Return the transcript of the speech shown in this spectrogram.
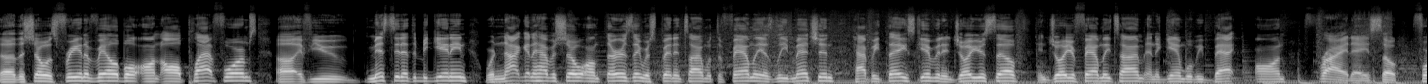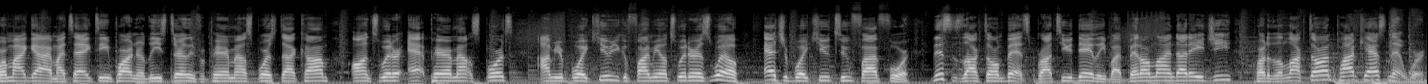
Uh, the show is free and available on all platforms. Uh, if you missed it at the beginning, we're not going to have a show on Thursday. We're spending time with the family, as Lee mentioned. Happy Thanksgiving. Enjoy yourself. Enjoy your family time. And again, we'll be back on Friday. So for my guy, my tag team partner, Lee Sterling from ParamountSports.com, on Twitter at Paramount Sports. I'm your boy Q. You can find me on Twitter as well at your boy Q254. This is Locked On Bets, brought to you daily by BetOnline.ag, part of the Locked On Podcast Network.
